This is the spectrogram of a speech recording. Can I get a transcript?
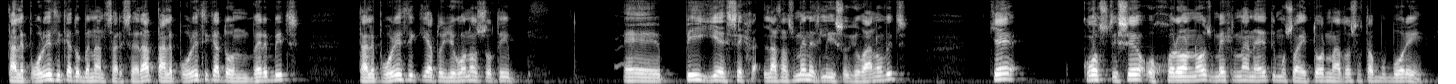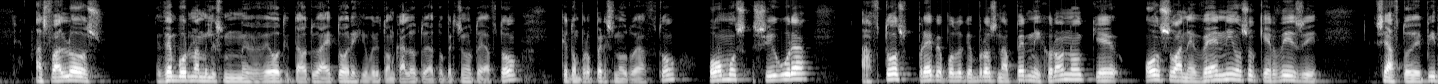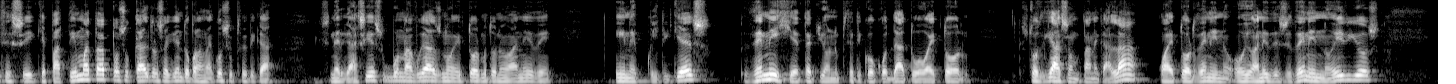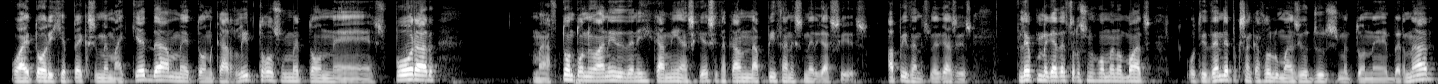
Ταλαιπωρήθηκα τον Μπερνάρτ αριστερά, ταλαιπωρήθηκα τον Βέρμπιτς, ταλαιπωρήθηκε από το γεγονός ότι ε, πήγε σε λαθασμένες λύσεις ο Γιωβάνοβιτς και κόστησε ο χρόνος μέχρι να είναι έτοιμος ο Αϊτόρ να δώσει αυτά που μπορεί. Ασφαλώς δεν μπορούμε να μιλήσουμε με βεβαιότητα ότι ο Αϊτόρ έχει βρει τον καλό του, τον περσινό του εαυτό και τον προπέρσινό του εαυτό. Όμως σίγουρα αυτός πρέπει από εδώ και μπρος να παίρνει χρόνο και όσο ανεβαίνει, όσο κερδίζει σε αυτοεπίθεση και πατήματα, τόσο καλύτερος θα γίνει το Παναγιακό επιθετικά. Οι συνεργασίες που μπορούν να βγάζουν ο Αϊτόρ με τον Ιωαννίδη είναι εκπληκτικές. Δεν είχε τέτοιον επιθετικό κοντά του ο Αϊτόρ στο διάστημα που ήταν καλά. Ο, Αϊτόρ δεν είναι, ο Ιωαννίδης δεν είναι ο ίδιος. Ο Αϊτόρ είχε παίξει με Μακέντα, με τον Καρλίτος, με τον ε, Σπόραρ. Με αυτόν τον Ιωαννίδη δεν έχει καμία σχέση. Θα κάνουν απίθανες συνεργασίες. Απίθανες συνεργασίες. Βλέπουμε για δεύτερο συνεχόμενο μάτς ότι δεν έπαιξαν καθόλου μαζί ο Τζούτσης με τον ε, Μπερνάρ.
